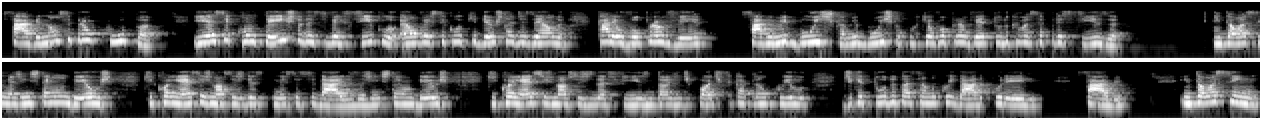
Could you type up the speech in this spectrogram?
sabe? Não se preocupa. E esse contexto desse versículo é um versículo que Deus está dizendo: cara, eu vou prover, sabe? Me busca, me busca, porque eu vou prover tudo que você precisa. Então, assim, a gente tem um Deus que conhece as nossas necessidades, a gente tem um Deus que conhece os nossos desafios, então a gente pode ficar tranquilo de que tudo está sendo cuidado por Ele, sabe? Então, assim,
